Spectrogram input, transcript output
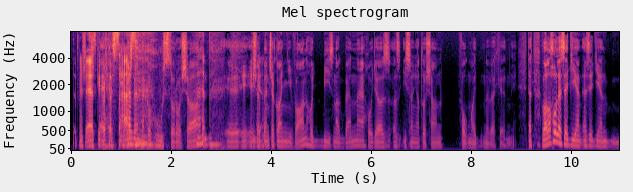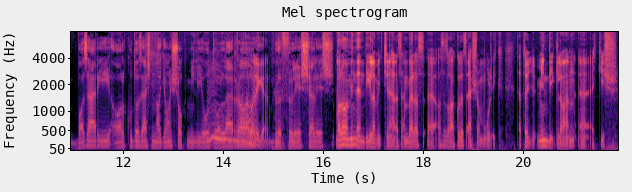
Tehát most ehhez képest ehhez a száz... ennek a húszszorosa, hát, és igen. ebben csak annyi van, hogy bíznak benne, hogy az, az iszonyatosan fog majd növekedni. Tehát valahol ez egy ilyen, ez egy ilyen bazári alkudozás nagyon sok millió hmm, dollárral, igen. blöfföléssel, és... Valahol minden díl, amit csinál az ember, az az, az alkudozáson múlik. Tehát, hogy mindig van egy kis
